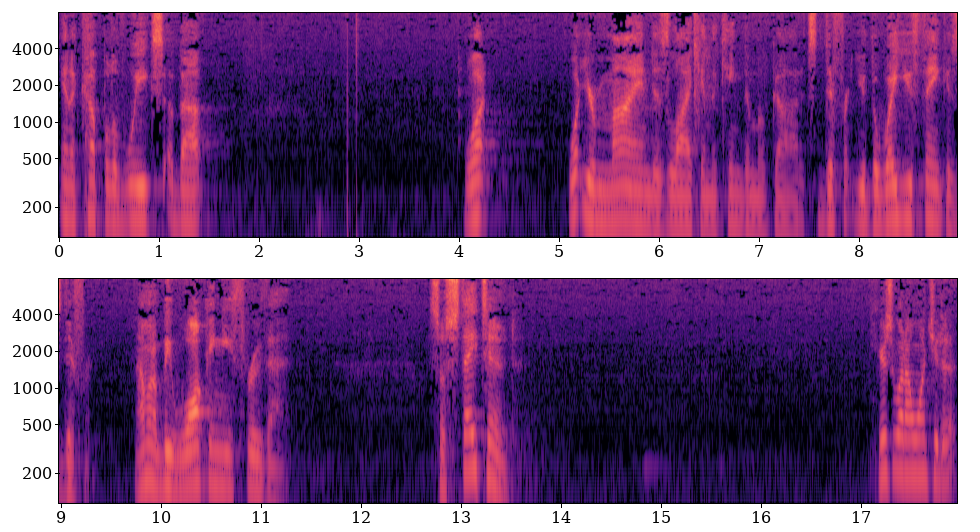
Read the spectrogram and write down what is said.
in a couple of weeks about what what your mind is like in the kingdom of God. It's different. You, the way you think is different. I'm going to be walking you through that. So stay tuned. Here's what I want you to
